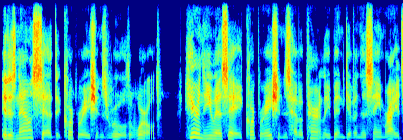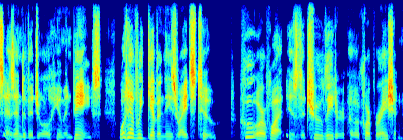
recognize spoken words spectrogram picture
It is now said that corporations rule the world. Here in the USA, corporations have apparently been given the same rights as individual human beings. What have we given these rights to? Who or what is the true leader of a corporation?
